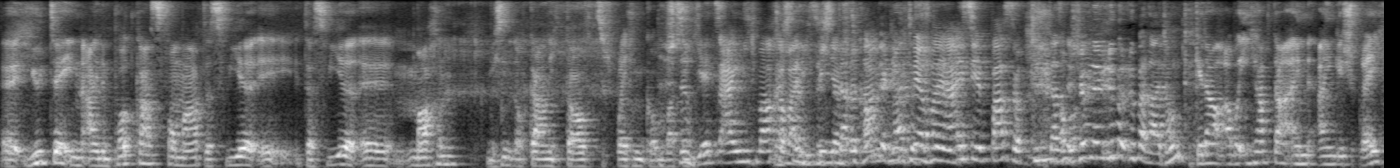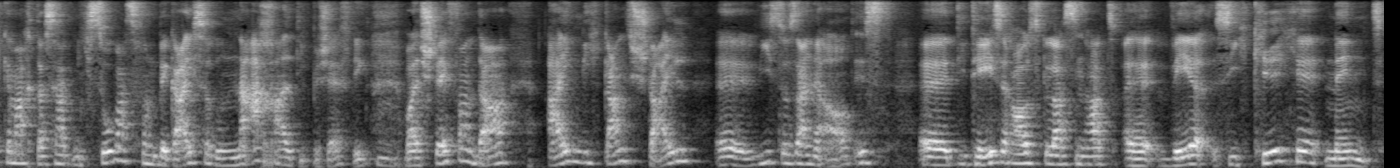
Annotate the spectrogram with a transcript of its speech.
äh, Jüte in einem Podcast-Format, das wir, äh, das wir äh, machen. Wir sind noch gar nicht darauf zu sprechen gekommen, was ich jetzt eigentlich mache, Das weil ich bin ja schon lange nicht mehr bei ICF Pastor. Das ist eine schöne Über Überleitung. Genau, aber ich habe da ein, ein Gespräch gemacht, das hat mich sowas von begeistert und nachhaltig beschäftigt, weil Stefan da eigentlich ganz steil, äh, wie es so seine Art ist, äh, die These rausgelassen hat, äh, wer sich Kirche nennt,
